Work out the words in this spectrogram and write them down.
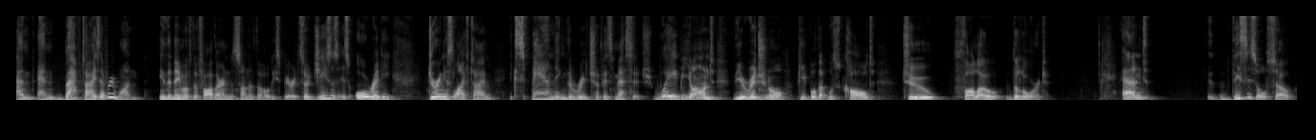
and, and baptize everyone in the name of the Father and the Son of the Holy Spirit. So Jesus is already, during his lifetime, expanding the reach of his message way beyond the original people that was called to follow the Lord. And this is also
